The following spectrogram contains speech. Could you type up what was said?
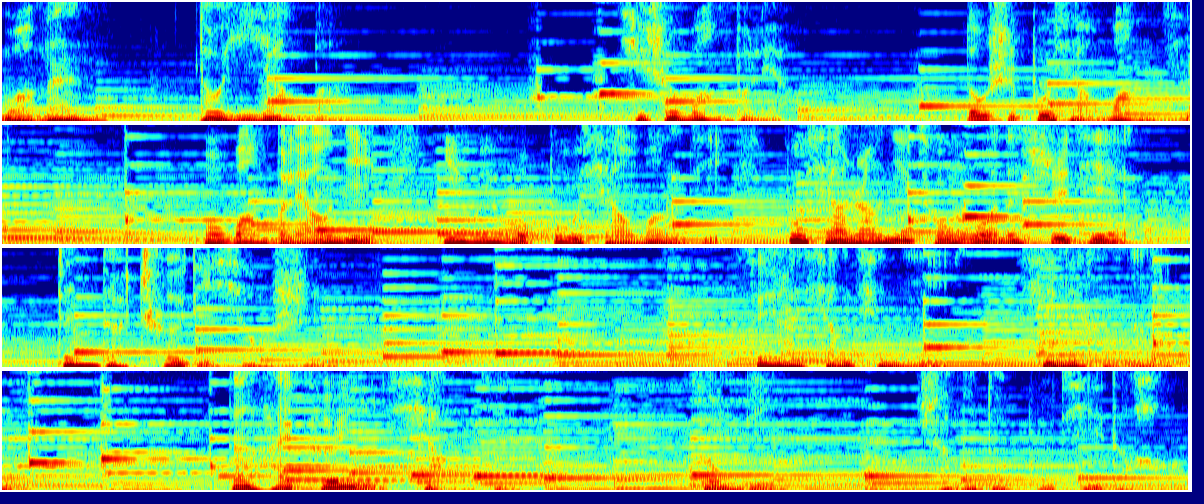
我们都一样吧。其实忘不了，都是不想忘记。我忘不了你，因为我不想忘记，不想让你从我的世界真的彻底消失。虽然想起你心里很难过，但还可以想念，总比什么都不记得好。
